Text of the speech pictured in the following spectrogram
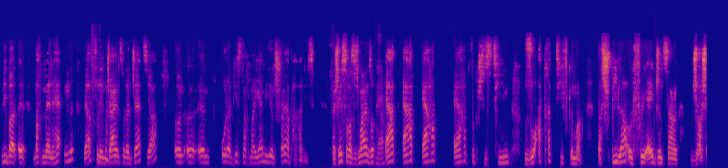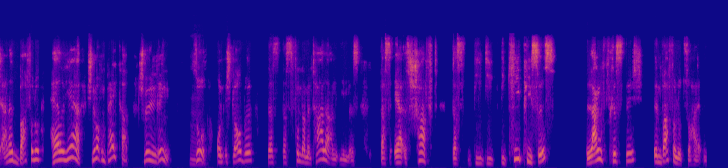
lieber äh, nach Manhattan, ja, zu den Giants oder Jets, ja, und, äh, ähm, oder gehst nach Miami ins Steuerparadies? Verstehst du, was ich meine? So, ja. er, hat, er, hat, er hat er hat wirklich das Team so attraktiv gemacht, dass Spieler und Free Agents sagen, Josh Allen, Buffalo, hell yeah, ich nehme auch einen Paycut, ich will den Ring. Mhm. So, und ich glaube, dass das Fundamentale an ihm ist, dass er es schafft, dass die, die, die Key Pieces langfristig in Buffalo zu halten.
